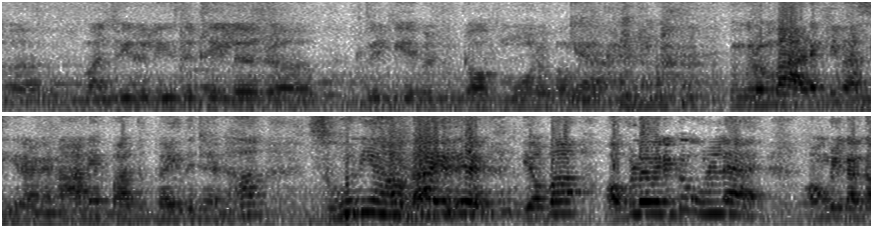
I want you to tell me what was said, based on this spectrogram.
uh, once we release the trailer uh, we'll be able to talk more about Yeah. it. இவங்க ரொம்ப அடக்கி வாசிக்கிறாங்க. நானே பார்த்து பயந்துட்டேன். "ஆ, சோனியாவா இது? எவ்வா அவ்வளவு வரைக்கும் உள்ள. அவங்களுக்கு அந்த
